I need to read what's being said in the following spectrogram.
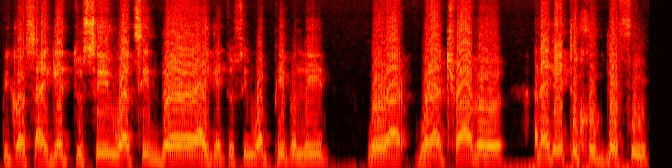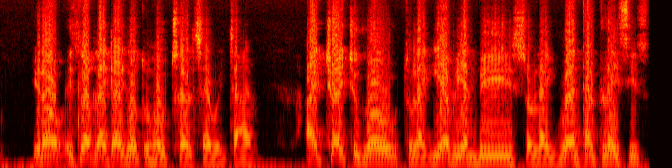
because I get to see what's in there. I get to see what people eat where I where I travel, and I get to cook their food. You know, it's not like I go to hotels every time. I try to go to like Airbnbs or like rental places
